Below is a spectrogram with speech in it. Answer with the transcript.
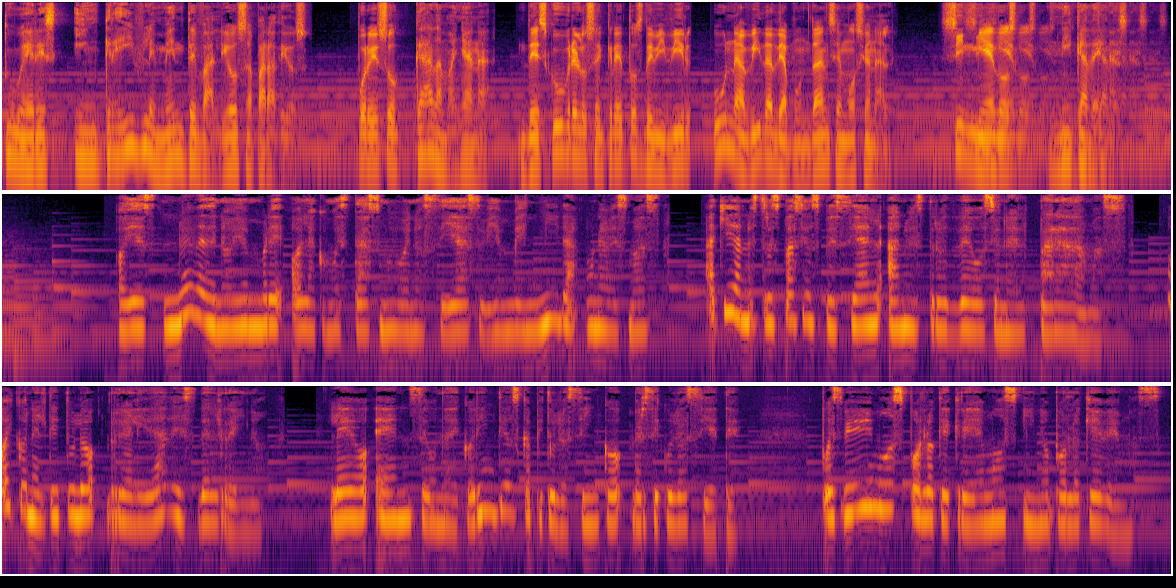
Tú eres increíblemente valiosa para Dios. Por eso, cada mañana, descubre los secretos de vivir una vida de abundancia emocional, sin, miedos, ni cadenas. Hoy es 9 de noviembre. Hola, ¿cómo estás? Muy buenos días. Bienvenida una vez más aquí a nuestro espacio especial, a nuestro devocional para damas. Hoy con el título Realidades del Reino. Leo en 2 Corintios capítulo 5 versículo 7. Pues vivimos por lo que creemos y no por lo que vemos.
